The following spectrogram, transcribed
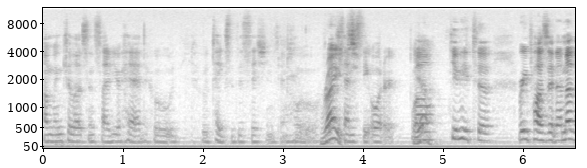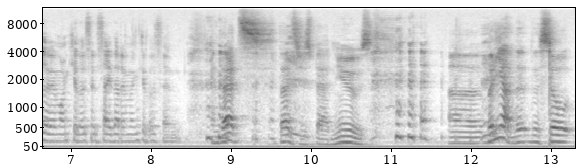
homunculus inside your head who who takes the decisions and who Right. sends the order? Well you need to reposit another homunculus inside that homunculus and and that's that's just bad news. Uh, but yeah the, the so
